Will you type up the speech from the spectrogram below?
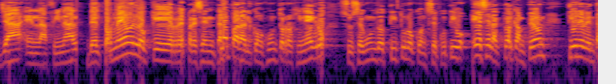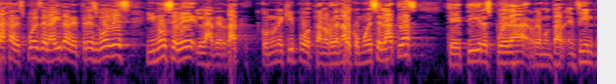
ya en la final del torneo en lo que representaría para el conjunto rojinegro su segundo título consecutivo. Es el actual campeón, tiene ventaja después de la ida de tres goles y no se ve, la verdad, con un equipo tan ordenado como es el Atlas, que Tigres pueda remontar. En fin,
